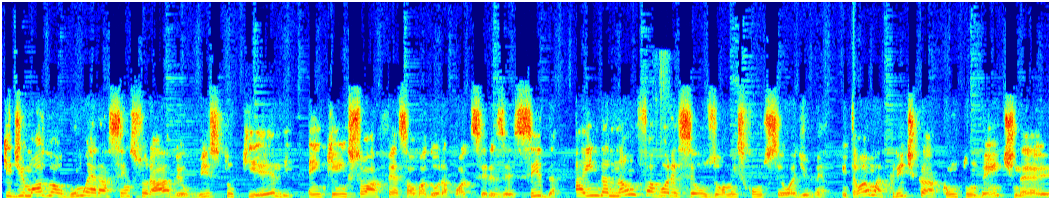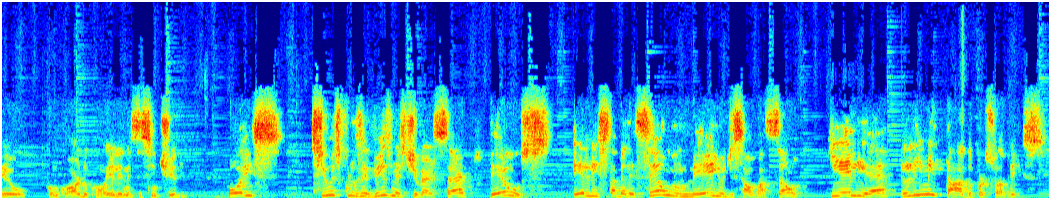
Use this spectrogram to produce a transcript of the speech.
que de modo algum era censurável, visto que ele, em quem só a fé salvadora pode ser exercida, ainda não favoreceu os homens com o seu advento. Então é uma crítica contundente, né? Eu concordo com ele nesse sentido, pois se o exclusivismo estiver certo, Deus, ele estabeleceu um meio de salvação que ele é limitado por sua vez,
